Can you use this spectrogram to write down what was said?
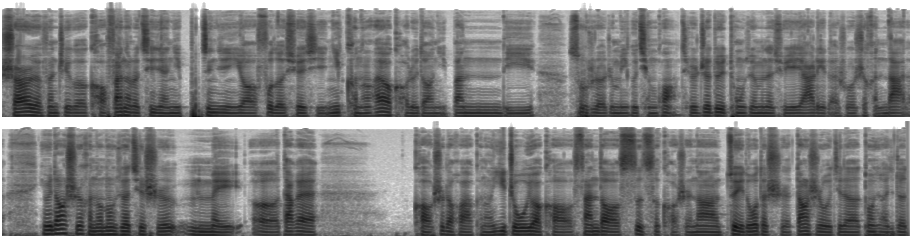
十二月份这个考 final 的期间，你不仅仅要负责学习，你可能还要考虑到你搬离宿舍的这么一个情况。其实这对同学们的学习压力来说是很大的，因为当时很多同学其实每呃大概考试的话，可能一周要考三到四次考试，那最多的是当时我记得东小记得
